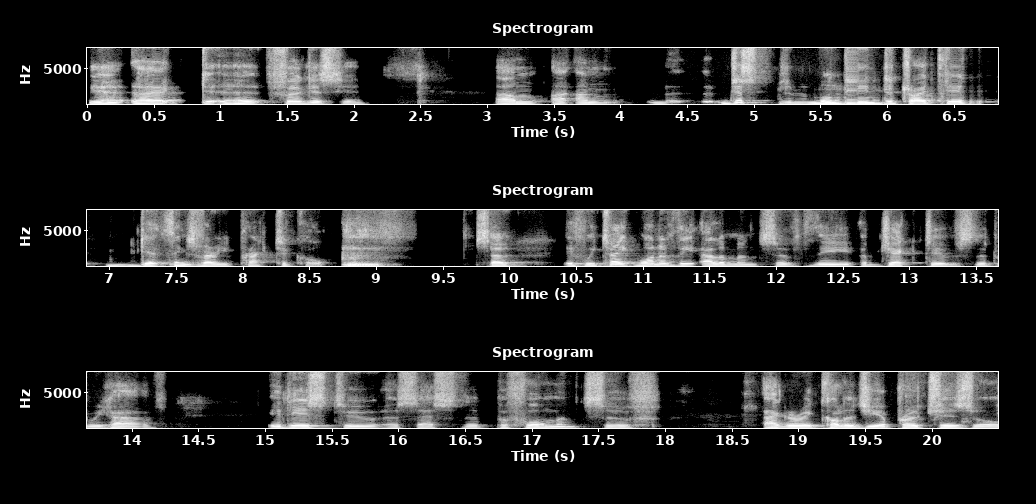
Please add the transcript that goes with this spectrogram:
Yeah, uh, uh, Fergus here. Um, I, am just wanting to try to get things very practical. so if we take one of the elements of the objectives that we have, it is to assess the performance of agroecology approaches or,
